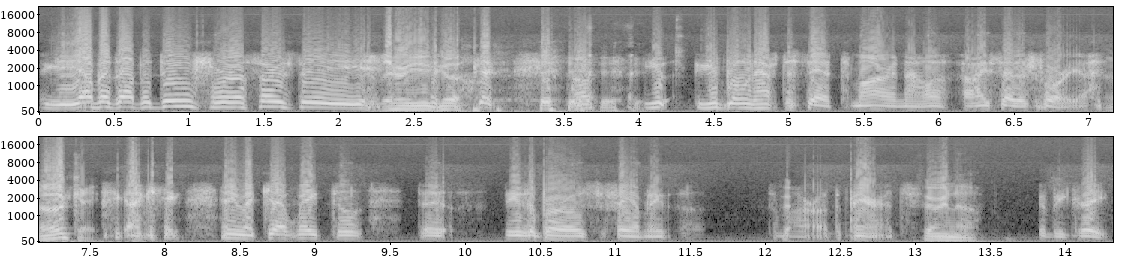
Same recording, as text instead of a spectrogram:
Yabba dabba doo for a Thursday. There you go. Well, you you don't have to say it tomorrow. Now I said it for you. Okay. okay. Anyway, can't wait till the Burrows family uh, tomorrow. The parents. Fair enough. It'll be great.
